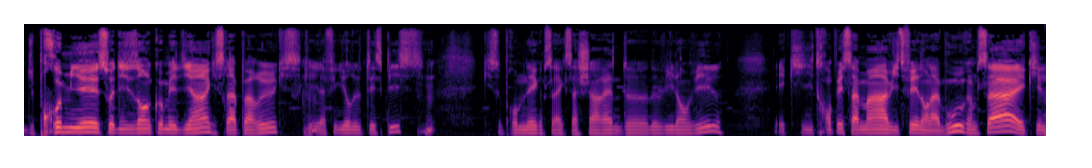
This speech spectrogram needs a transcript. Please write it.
du premier soi-disant comédien qui serait apparu, qui, qui est Mhm. la figure de Thespis, Mhm. qui se promenait comme ça avec sa charrette de, de ville en ville, et qui trempait sa main vite fait dans la boue comme ça, et qui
